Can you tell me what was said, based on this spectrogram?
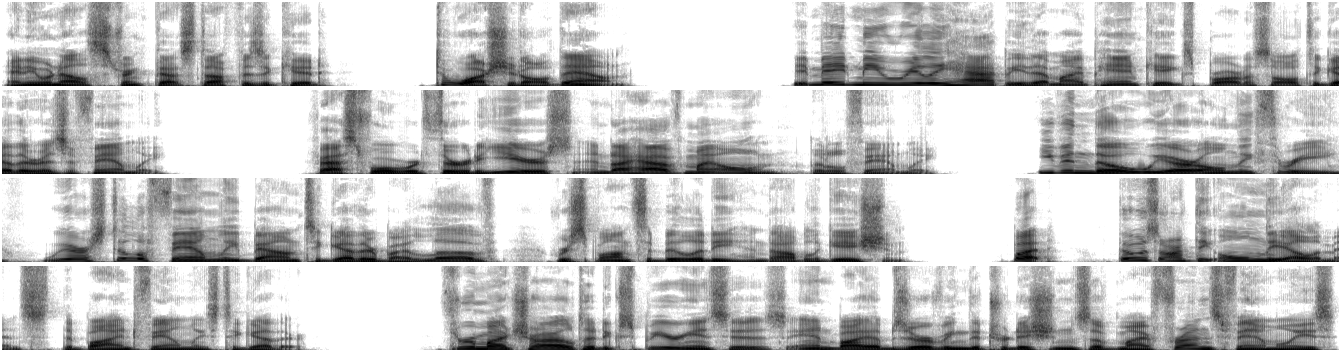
Anyone else drink that stuff as a kid? To wash it all down. It made me really happy that my pancakes brought us all together as a family. Fast forward 30 years, and I have my own little family. Even though we are only three, we are still a family bound together by love, responsibility, and obligation. But those aren't the only elements that bind families together. Through my childhood experiences and by observing the traditions of my friends' families,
